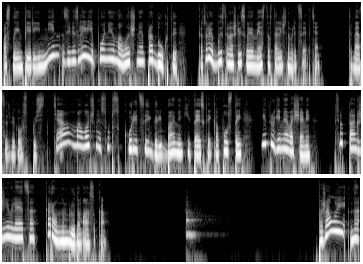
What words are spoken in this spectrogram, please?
Послы империи Мин завезли в Японию молочные продукты, которые быстро нашли свое место в столичном рецепте. 13 веков спустя молочный суп с курицей, грибами, китайской капустой и другими овощами все так же является коронным блюдом асука. Пожалуй, на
